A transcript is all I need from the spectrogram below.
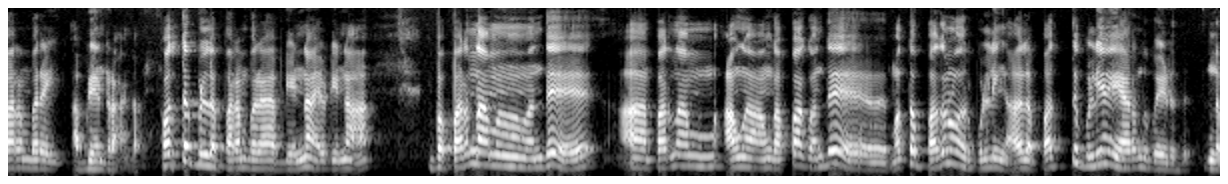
பரம்பரை அப்படின்றாங்க. ஒத்த பிள்ளை பரம்பரை அப்படின்னா எப்படின்னா இப்போ பரந்தாமன் வந்து பரந்தாமம் அவங்க அவங்க அப்பாவுக்கு வந்து மொத்தம் பதினோரு புள்ளிங்க. அதில் பத்து புள்ளியும் இறந்து போயிடுது. இந்த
